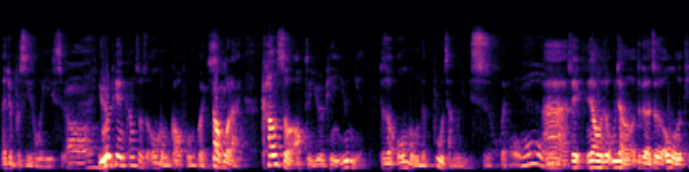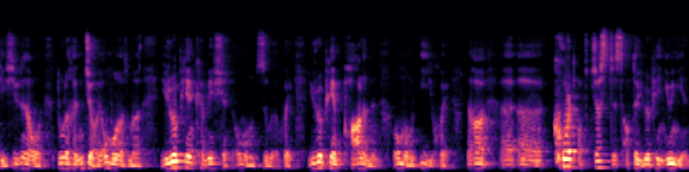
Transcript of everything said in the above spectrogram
那就不是一同的意思了。Oh. European Council 是欧盟高峰会，倒过来 Council of the European Union。就是欧盟的部长理事会、哦、啊，所以你看我说我们讲这个这个欧盟的体系，就像我读了很久，欧盟有什么 European Commission 欧盟执委会，European Parliament 欧盟议会，然后呃呃 Court of Justice of the European Union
